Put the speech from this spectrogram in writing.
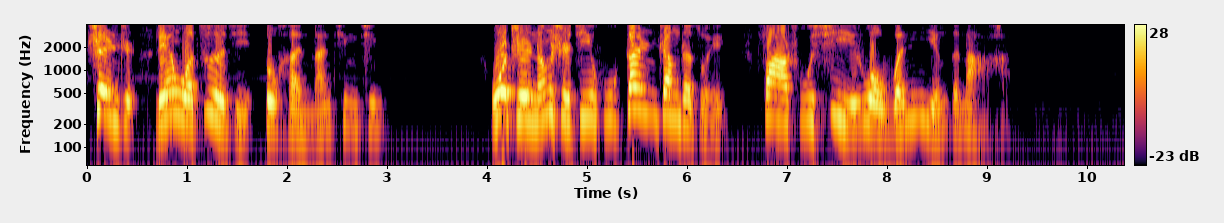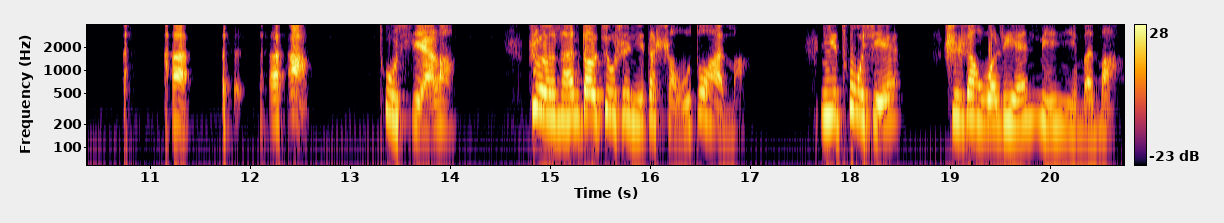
甚至连我自己都很难听清。我只能是几乎干张着嘴，发出细若蚊蝇的呐喊：“哈哈，吐血了！这难道就是你的手段吗？你吐血是让我怜悯你们吗？”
